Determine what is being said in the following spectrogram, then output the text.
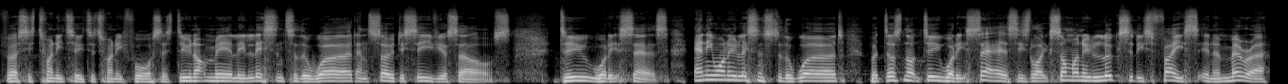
Verses 22 to 24 says, Do not merely listen to the word and so deceive yourselves. Do what it says. Anyone who listens to the word but does not do what it says is like someone who looks at his face in a mirror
